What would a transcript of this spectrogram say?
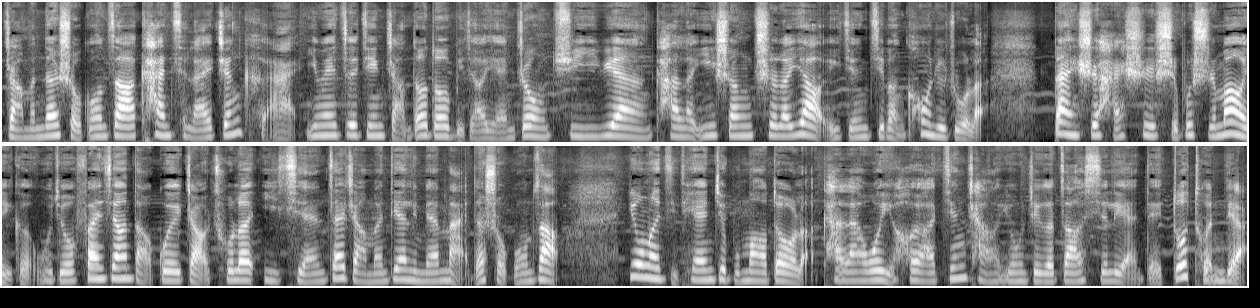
掌门的手工皂看起来真可爱，因为最近长痘痘比较严重，去医院看了医生，吃了药，已经基本控制住了，但是还是时不时冒一个。我就翻箱倒柜找出了以前在掌门店里面买的手工皂，用了几天就不冒痘了。看来我以后要经常用这个皂洗脸，得多囤点儿。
